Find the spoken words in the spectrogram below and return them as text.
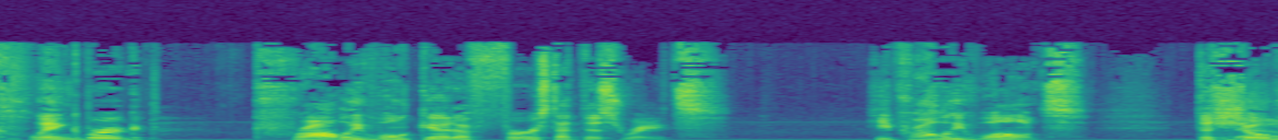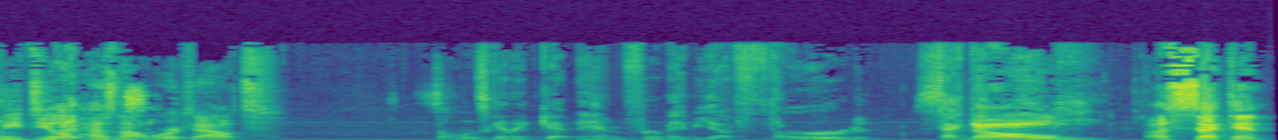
Klingberg probably won't get a first at this rate. He probably won't. The show me deal I has not worked out. Someone's gonna get him for maybe a third, second, No, maybe. a second.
